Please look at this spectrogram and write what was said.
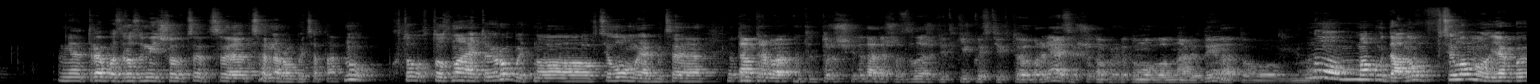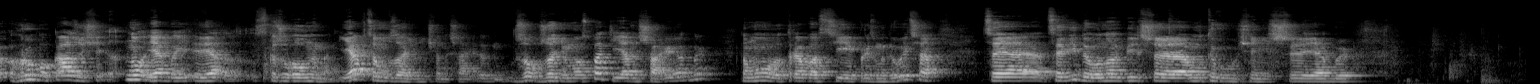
е, треба зрозуміти, що це, це, це не робиться так. Ну, хто, хто знає, той робить, але в цілому якби це. Ну там треба трошечки додати, що залежить від кількості, хто обороняється. Якщо там, наприклад, умовно одна людина, то ну, мабуть, да. Ну, в цілому, якби, грубо кажучи, ну, якби я скажу головне мене. Я в цьому взагалі нічого не шарю. В, жодному аспекті я не шарю, якби. Тому треба з цієї призми дивитися. Це, це відео воно більше мотивуюче, ніж якби.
